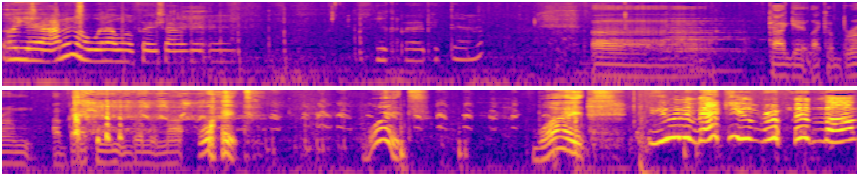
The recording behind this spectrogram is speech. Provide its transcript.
Oh yeah, I don't know what I want for a shower curtain. You could probably pick that. Up. Uh, gotta get like a broom, a vacuum broom and mop. What? What? What? You in a vacuum broom and mom?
